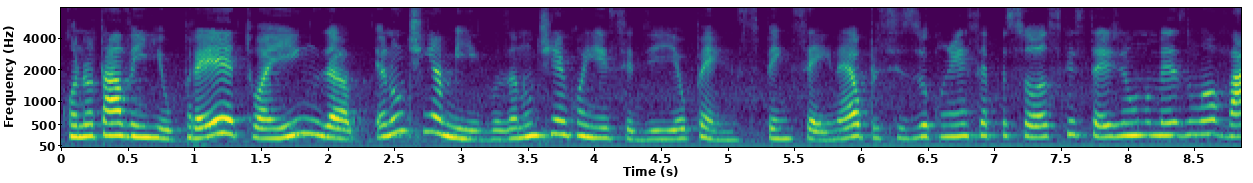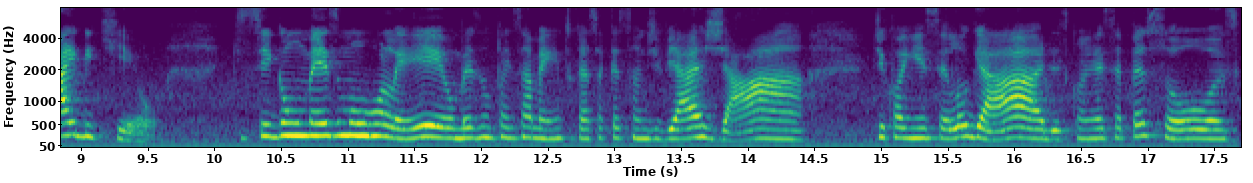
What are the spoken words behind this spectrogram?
Quando eu tava em Rio Preto ainda, eu não tinha amigos, eu não tinha conhecido e eu pense, pensei, né? Eu preciso conhecer pessoas que estejam no mesmo vibe que eu, que sigam o mesmo rolê, o mesmo pensamento, que é essa questão de viajar, de conhecer lugares, conhecer pessoas.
